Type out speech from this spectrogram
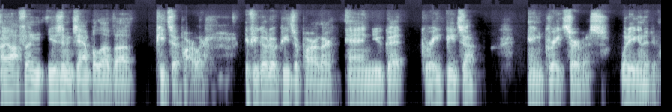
i often use an example of a pizza parlor if you go to a pizza parlor and you get great pizza and great service, what are you going to do?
